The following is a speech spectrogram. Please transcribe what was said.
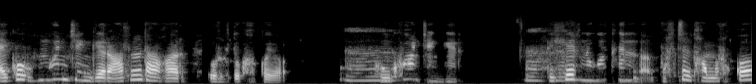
айгүй хөнгөн жингээр олон тоогоор өргөдөг байхгүй юу? Хөнгөн жингээр. Тэгэхээр нөгөөх нь булчин томрохгүй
